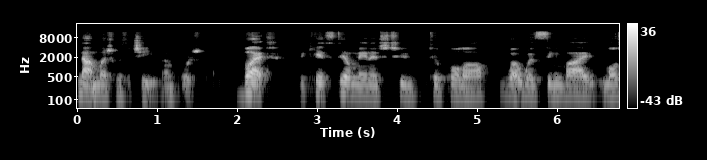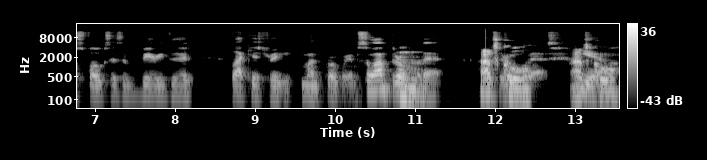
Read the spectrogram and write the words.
not much was achieved, unfortunately. But the kids still managed to to pull off what was seen by most folks as a very good Black History Month program. So I'm thrilled mm. for that. That's cool. That. That's yeah. cool.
